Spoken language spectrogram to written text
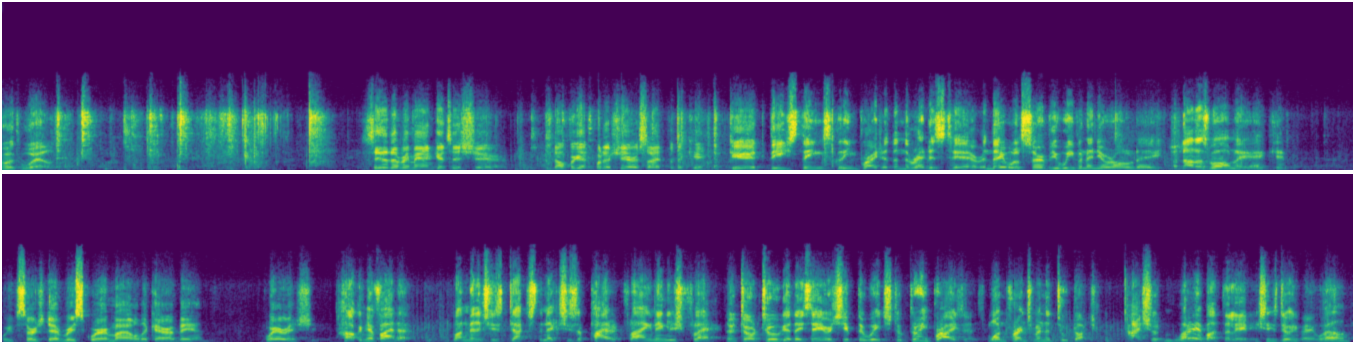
Stuffed. See that every man gets his share. And don't forget to put a share aside for the king. Kit, these things gleam brighter than the reddest hair, and they will serve you even in your old age. But not as warmly, eh, kid? We've searched every square mile of the Caribbean. Where is she? How can you find her? One minute she's Dutch, the next she's a pirate flying an English flag. The Tortuga, they say her ship, the Witch, took three prizes. One Frenchman and two Dutchmen. I shouldn't worry about the lady. She's doing very well.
